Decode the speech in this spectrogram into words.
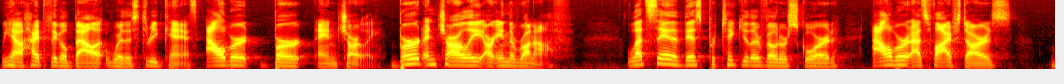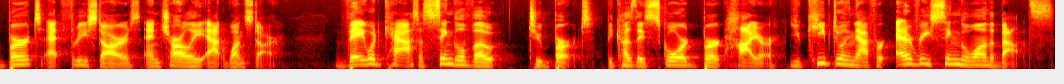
we have a hypothetical ballot where there's three candidates Albert, Bert, and Charlie. Bert and Charlie are in the runoff. Let's say that this particular voter scored Albert as five stars, Bert at three stars, and Charlie at one star. They would cast a single vote to Bert because they scored Bert higher. You keep doing that for every single one of the ballots.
